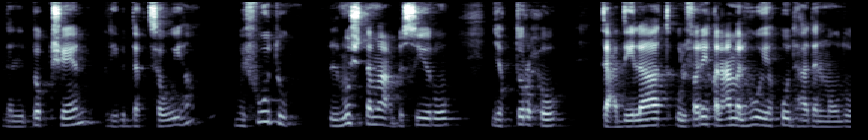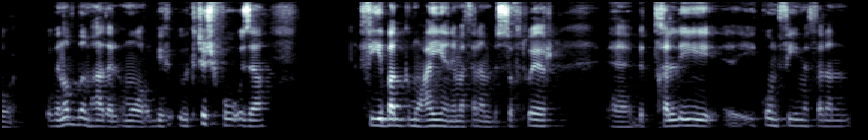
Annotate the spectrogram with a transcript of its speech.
للبلوك تشين اللي بدك تسويها بفوتوا المجتمع بصيروا يقترحوا تعديلات والفريق العمل هو يقود هذا الموضوع وبينظم هذا الأمور وبيكتشفوا إذا في بق معينة مثلا بالسوفت وير آه، بتخليه يكون في مثلا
